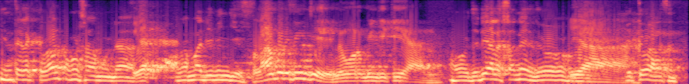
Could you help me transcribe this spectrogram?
intelektual pengusaha muda. Ya. Lama di Binjai. Lama di Binjai, nomor Binjai Kian. Oh, jadi alasannya itu. Ya. Itu alasan.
